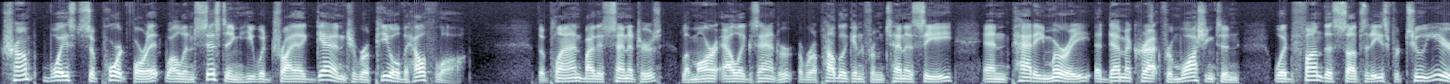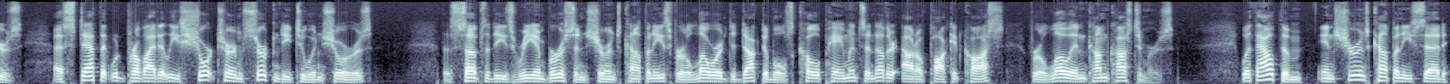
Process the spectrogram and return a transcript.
Trump voiced support for it while insisting he would try again to repeal the health law. The plan by the Senators, Lamar Alexander, a Republican from Tennessee, and Patty Murray, a Democrat from Washington, would fund the subsidies for two years, a step that would provide at least short term certainty to insurers. The subsidies reimburse insurance companies for lower deductibles, co payments, and other out of pocket costs for low income customers. Without them, insurance companies said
